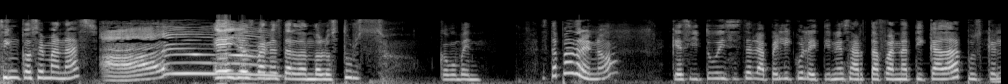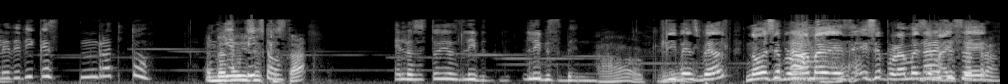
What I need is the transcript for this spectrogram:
cinco semanas, ellos van a estar dando los tours, como ven. Está padre, ¿no? Que si tú hiciste la película y tienes harta fanaticada, pues que le dediques un ratito. ¿En dónde dices que está? En los estudios Lib Libsben. Ah, ok. No, ese No. programa, es- ese programa es No, de ese es Maite. otro.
